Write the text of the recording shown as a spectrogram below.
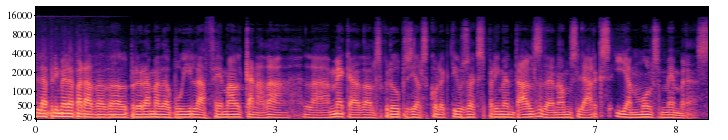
La primera parada del programa d'avui la fem al Canadà, la meca dels grups i els col·lectius experimentals de noms llargs i amb molts membres.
